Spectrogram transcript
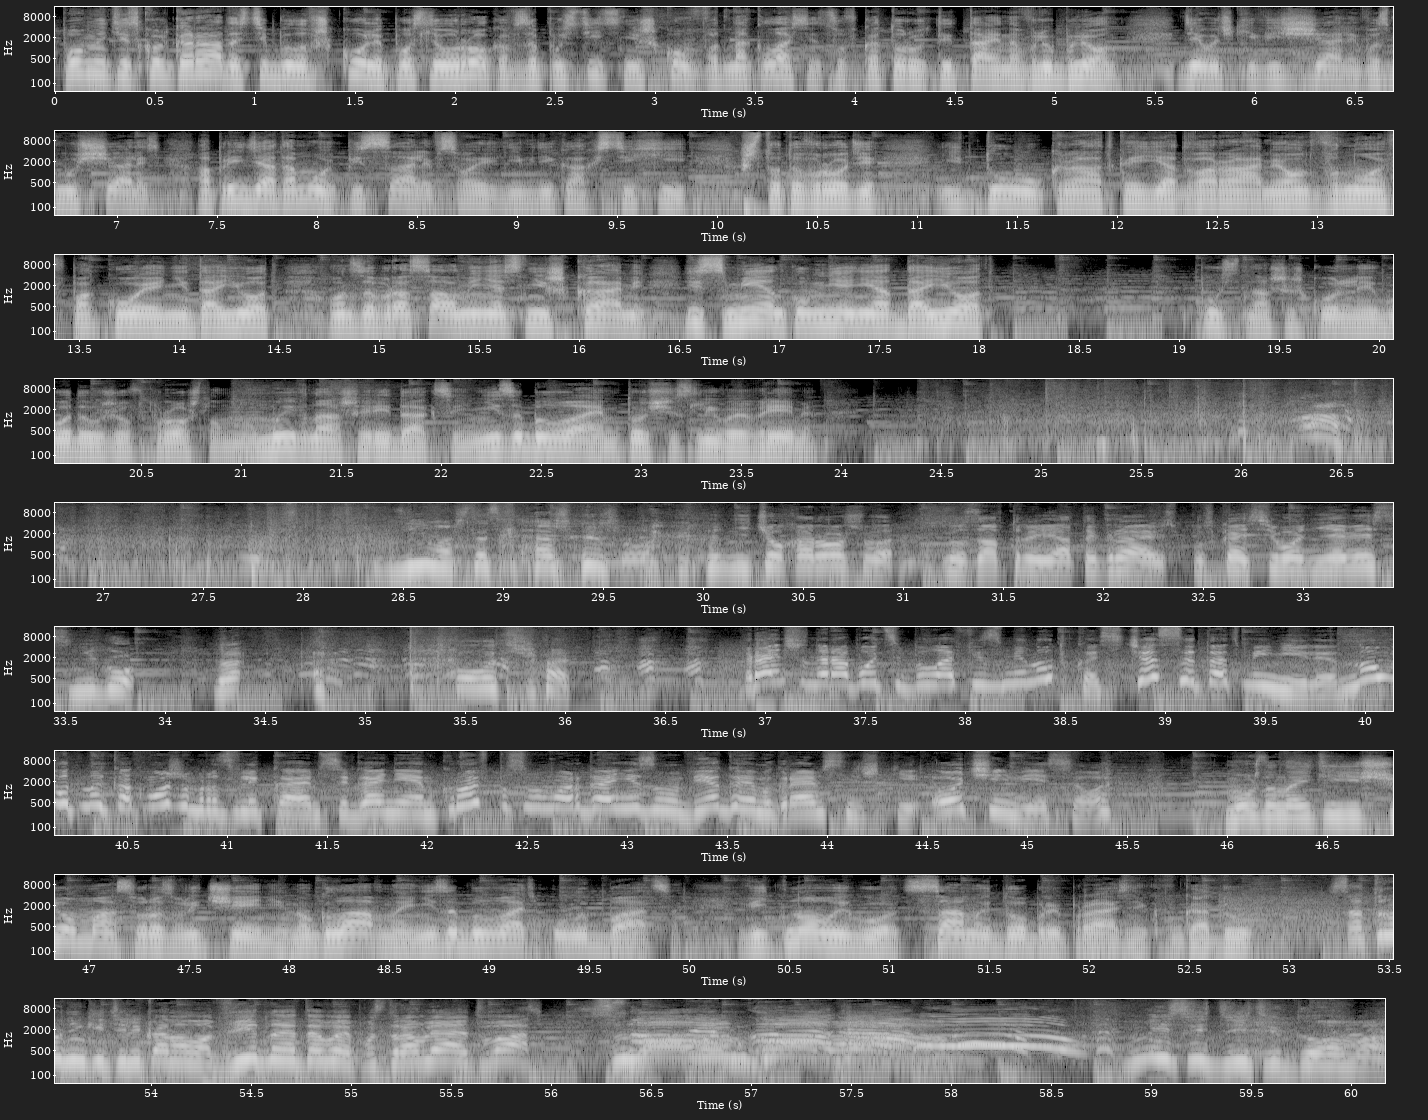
Помните, сколько радости было в школе после уроков запустить снежком в одноклассницу, в которую ты тайно влюблен? Девочки визжали, возмущались, а придя домой, писали в своих дневниках стихи. Что-то вроде «Иду украдкой я дворами, он вновь покоя не дает, он забросал меня снежками и сменку мне не отдает». Пусть наши школьные годы уже в прошлом, но мы в нашей редакции не забываем то счастливое время. Дима, что скажешь? Ничего хорошего, но завтра я отыграюсь. Пускай сегодня я весь в снегу. Да? Получай. Раньше на работе была физминутка, сейчас это отменили. Ну вот мы как можем развлекаемся, гоняем кровь по своему организму, бегаем, играем в снежки. Очень весело. Можно найти еще массу развлечений, но главное не забывать улыбаться. Ведь Новый год – самый добрый праздник в году. Сотрудники телеканала Видное ТВ поздравляют вас с Новым годом! Не сидите дома.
